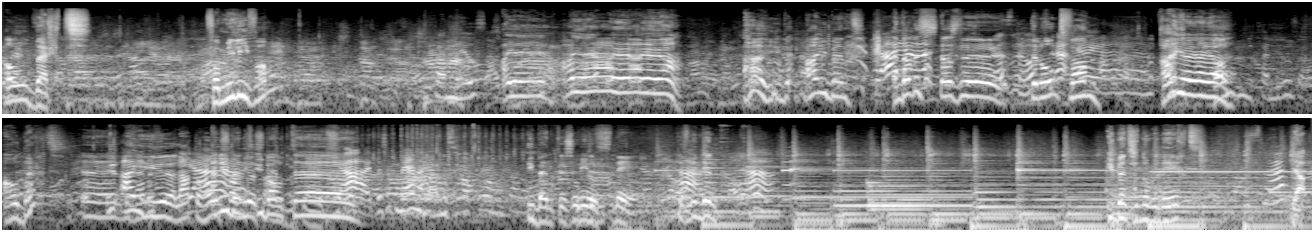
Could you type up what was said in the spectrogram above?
Albert. Familie van? Van Niels. Ah ja, ja, ja. Ah ja, ja, ja, ja, ja. Ah, je, bent- ah, je bent... En dat is, dat is de, de hond van... Ah ja, ja, ja. Van Niels. Albert? Eh, U, ah, u eh, laat de Ja. hond en u van bent, u bent, eh, uit. Ja, dat is ook mijn hand. u bent dus ook de, Niels, nee. de vriendin. Ja. U bent genomineerd het? Ja,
